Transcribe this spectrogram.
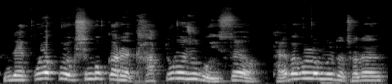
근데 꾸역꾸역 신고가를 다 뚫어주고 있어요 달바글로벌도 저는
